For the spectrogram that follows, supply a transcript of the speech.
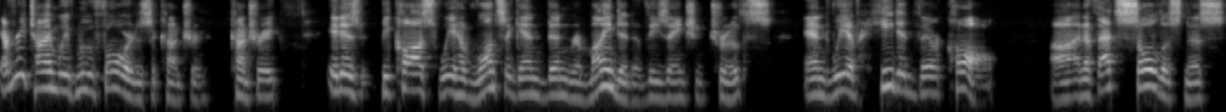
every time we've moved forward as a country, country, it is because we have once again been reminded of these ancient truths and we have heeded their call. Uh, and if that's soullessness,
